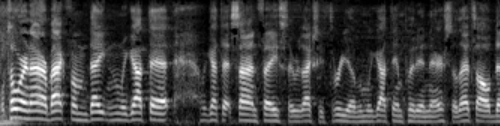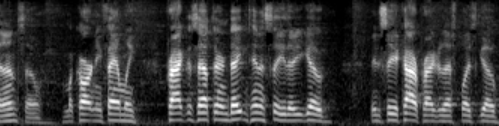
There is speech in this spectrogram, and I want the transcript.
Well, Tori and I are back from Dayton. We got that we got that sign face. There was actually three of them. We got them put in there. So that's all done. So McCartney family practice out there in Dayton, Tennessee. There you go. Need to see a chiropractor. That's the place to go.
